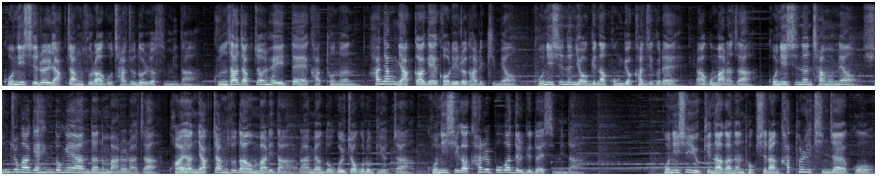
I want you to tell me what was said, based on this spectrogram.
고니 씨를 약장수라고 자주 놀렸습니다. 군사작전 회의 때 가토는 한양 약각의 거리를 가리키며 고니 씨는 여기나 공격하지 그래 라고 말하자 고니 씨는 참으며 신중하게 행동해야 한다는 말을 하자 과연 약장수다운 말이다 라며 노골적으로 비웃자 고니 씨가 칼을 뽑아들기도 했습니다. 고니시 유키나가는 독실한 카톨릭 신자였고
